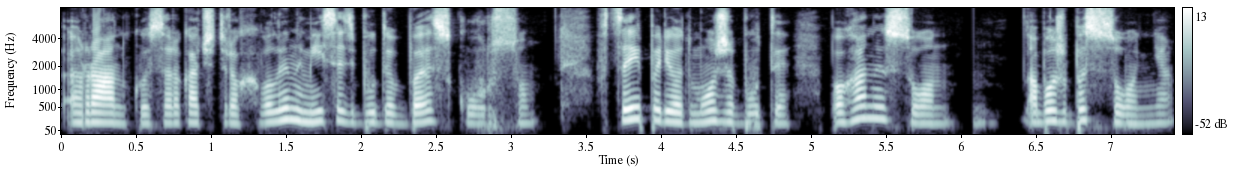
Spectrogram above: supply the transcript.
ранку і 44 хвилин місяць буде без курсу. В цей період може бути поганий сон або ж безсоння,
